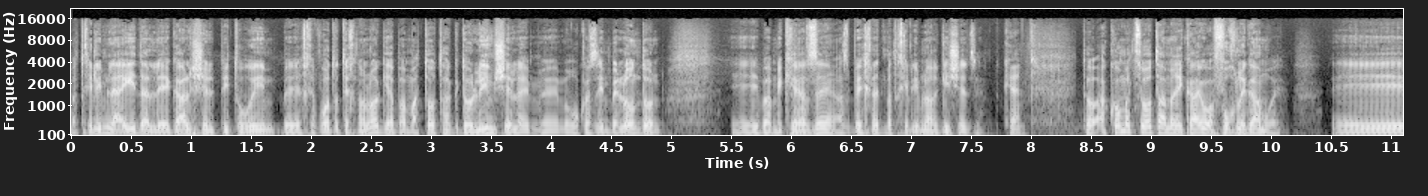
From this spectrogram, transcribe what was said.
מתחילים להעיד על גל של פיטורים בחברות הטכנולוגיה במטות הגדולים שלהם אה, מרוכזים בלונדון אה, במקרה הזה אז בהחלט מתחילים להרגיש את זה. כן. טוב, עקום התשואות האמריקאי הוא הפוך לגמרי. אה,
